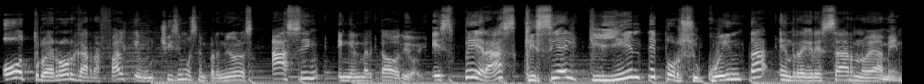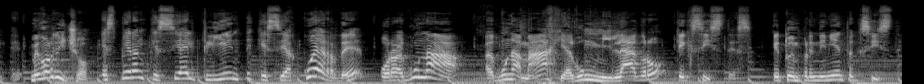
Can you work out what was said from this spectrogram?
otro error garrafal que muchísimos emprendedores hacen en el mercado de hoy. Esperas que sea el cliente por su cuenta en regresar nuevamente. Mejor dicho, esperan que sea el cliente que se acuerde por alguna alguna magia, algún milagro que existes, que tu emprendimiento existe,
